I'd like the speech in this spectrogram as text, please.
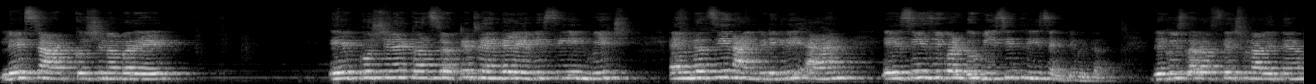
let start question number eight eight question है constructed triangle ABC in which angle C 90 degree and AC is equal to BC three centimetre देखो इसका रफ स्केच बना लेते हैं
